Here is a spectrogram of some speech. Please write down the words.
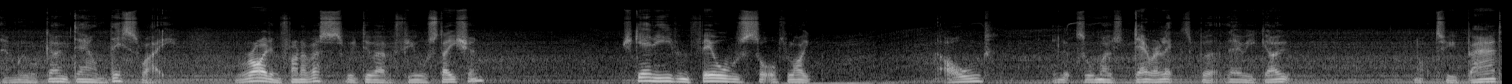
And we will go down this way. Right in front of us we do have a fuel station which again even feels sort of like old it looks almost derelict, but there we go. Not too bad.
